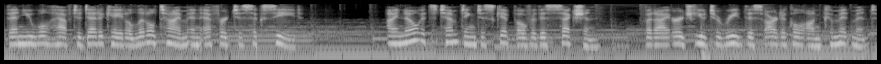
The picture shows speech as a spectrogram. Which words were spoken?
then you will have to dedicate a little time and effort to succeed. I know it's tempting to skip over this section, but I urge you to read this article on commitment.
